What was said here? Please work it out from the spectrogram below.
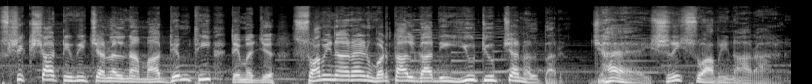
શિક્ષા ટીવી ચેનલના માધ્યમથી તેમજ સ્વામિનારાયણ વડતાલ ગાદી યુટ્યુબ ચેનલ પર. જય શ્રી સ્વામિનારાયણ.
